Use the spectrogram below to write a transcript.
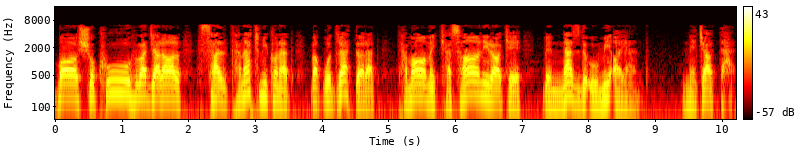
با شکوه و جلال سلطنت می کند و قدرت دارد تمام کسانی را که به نزد او می آیند نجات دهد.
